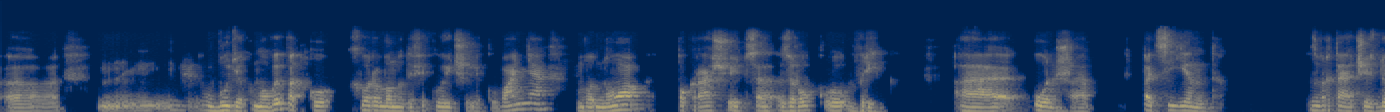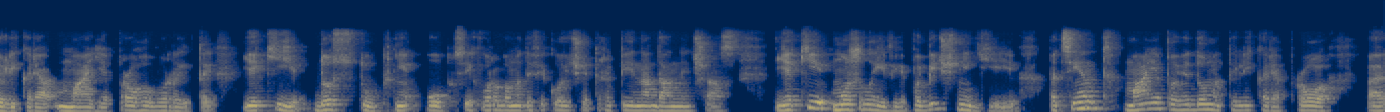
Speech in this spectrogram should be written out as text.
у будь-якому випадку хворобомодифікуюче лікування воно покращується з року в рік. Е, Отже, пацієнт звертаючись до лікаря, має проговорити, які доступні опції хворобомодифікуючої терапії на даний час, які можливі побічні дії. Пацієнт має повідомити лікаря про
